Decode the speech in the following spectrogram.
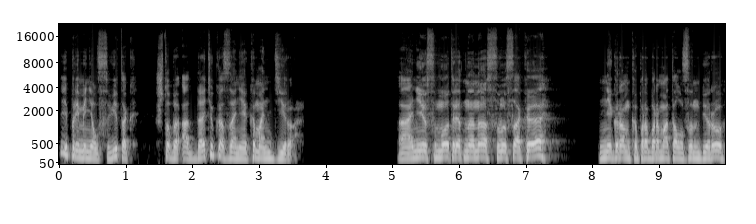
и применил свиток, чтобы отдать указание командиру. «Они смотрят на нас свысока?» Негромко пробормотал Занберу,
